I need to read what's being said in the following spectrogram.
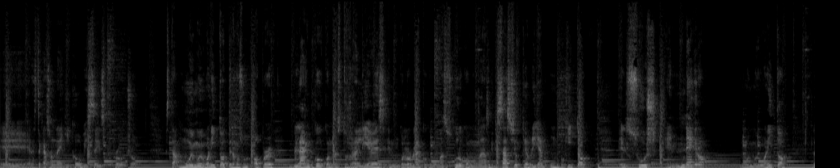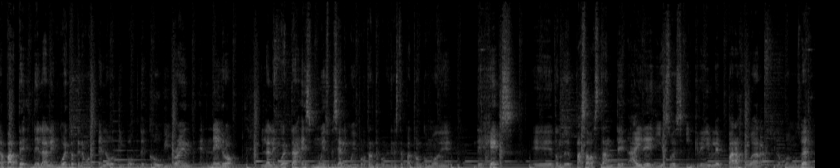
eh, en este caso Nike Kobe 6 Pro Tro. Está muy muy bonito. Tenemos un upper blanco con estos relieves en un color blanco como más oscuro, como más grisáceo, que brillan un poquito. El sush en negro, muy muy bonito. La parte de la lengüeta tenemos el logotipo de Kobe Bryant en negro. Y la lengüeta es muy especial y muy importante porque tiene este patrón como de, de hex. Eh, donde pasa bastante aire y eso es increíble para jugar. Aquí lo podemos ver.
